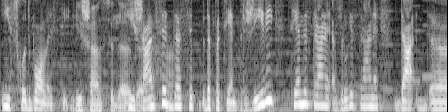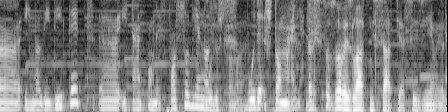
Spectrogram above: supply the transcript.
ishod bolesti. I šanse da... I da- šanse da, da, se, da pacijent preživi s jedne strane, a s druge strane da uh, invaliditet uh, i ta onesposobljenost bude što, manja. bude što manja. Da li se to zove zlatni sat, ja se izvinjam, da,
